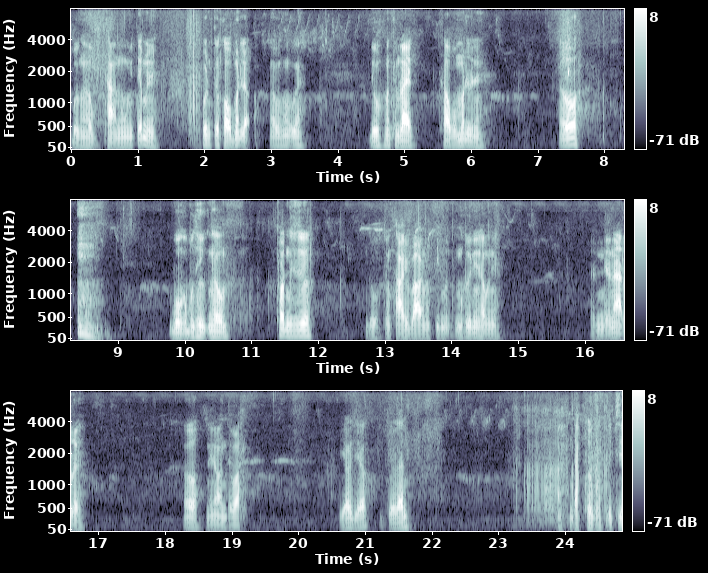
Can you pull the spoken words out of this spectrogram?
เบิ่งเอาทางนู้นเต็มเลยบนตัวเขาหมดแล้วเอาดูมันทำลายข้าวผมหมดเลยนี่โอ้บวงกับบุถึกนะครับผมชนซื่อดูจนข้าวพี่บาวมันกินเมื่อคืนนี้ทำนี่เดนาดเลยโอ้แน่นอนแต่ว่าเดี๋ยวเดี๋ยวเจอกันดักเพิ่มก่อนอีกที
